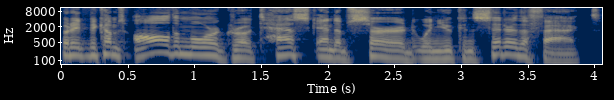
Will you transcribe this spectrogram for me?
But it becomes all the more grotesque and absurd when you consider the fact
